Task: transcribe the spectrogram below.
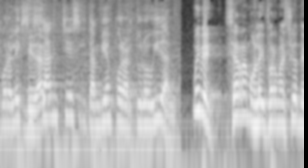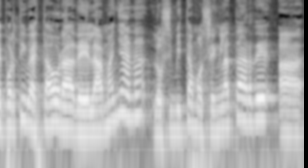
por Alexis Sánchez y también por Arturo Vidal. Muy bien, cerramos la información deportiva a esta hora de la mañana. Los invitamos en la tarde a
